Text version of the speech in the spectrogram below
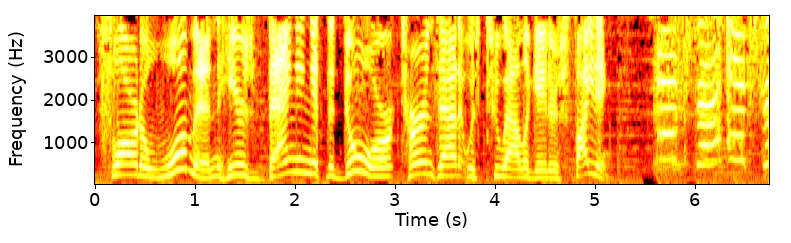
Florida woman hears banging at the door. Turns out it was two alligators fighting. Extra, extra.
